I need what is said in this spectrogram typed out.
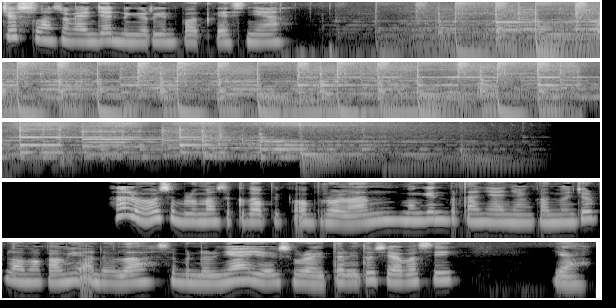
cus langsung aja dengerin podcastnya. Halo, sebelum masuk ke topik obrolan, mungkin pertanyaan yang akan muncul pertama kali adalah sebenarnya UX Writer itu siapa sih? Ya,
